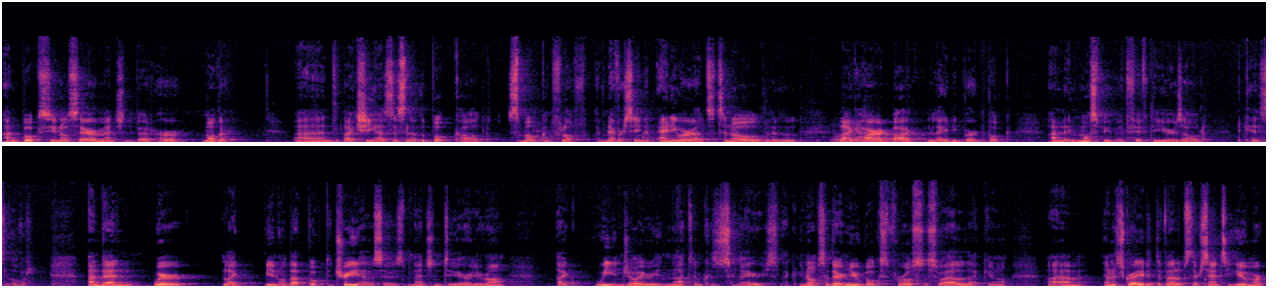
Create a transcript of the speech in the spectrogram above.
and books. You know, Sarah mentioned about her mother, and like she has this little book called Smoke and Fluff. I've never seen it anywhere else. It's an old little oh, like yeah. hardback ladybird book, and it must be about fifty years old. Kids love it, and then we're like, you know, that book, The Treehouse, I was mentioned to you earlier on like we enjoy reading that to them because it's hilarious. Like you know, so they're new books for us as well. Like you know, um, and it's great. It develops their sense of humor.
